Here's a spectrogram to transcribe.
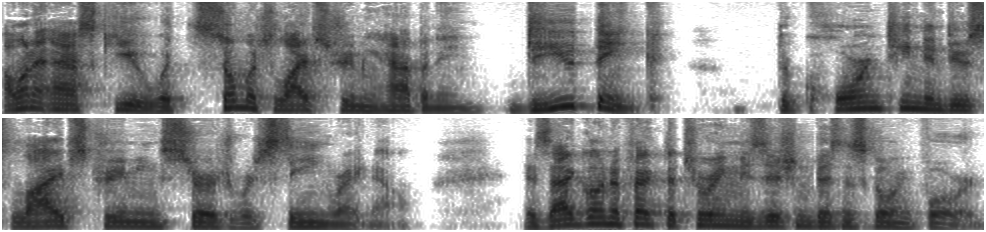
I want to ask you: with so much live streaming happening, do you think the quarantine-induced live streaming surge we're seeing right now is that going to affect the touring musician business going forward?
